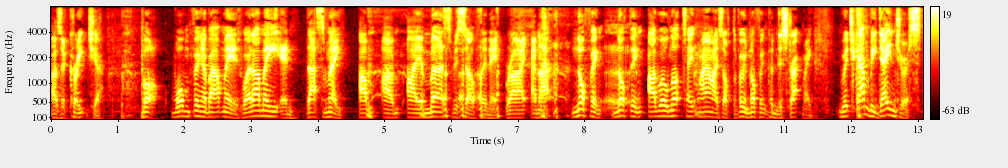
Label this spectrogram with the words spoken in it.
as a creature. But one thing about me is when I'm eating, that's me. I'm, I'm, I immerse myself in it, right? And I, nothing, nothing. I will not take my eyes off the food. Nothing can distract me, which can be dangerous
